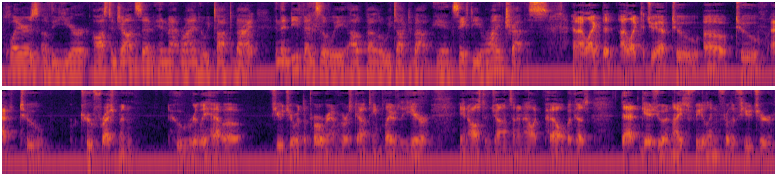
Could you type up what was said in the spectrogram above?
players of the year Austin Johnson and Matt Ryan, who we talked about, Right. and then defensively Alec Pell, who we talked about, and safety Ryan Travis. And I like that. I like that you have two, uh, two, act, two true freshmen who really have a future with the program, who are scout team players of the year in Austin Johnson and Alec Pell, because that gives you a nice feeling for the future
